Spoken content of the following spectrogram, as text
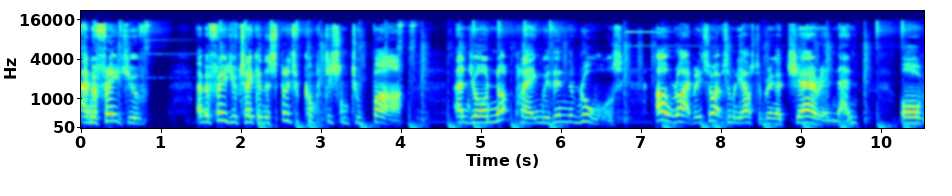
I'm afraid you've I'm afraid you've taken the spirit of competition too far and you're not playing within the rules. Oh right, but it's alright for somebody else to bring a chair in then. Or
